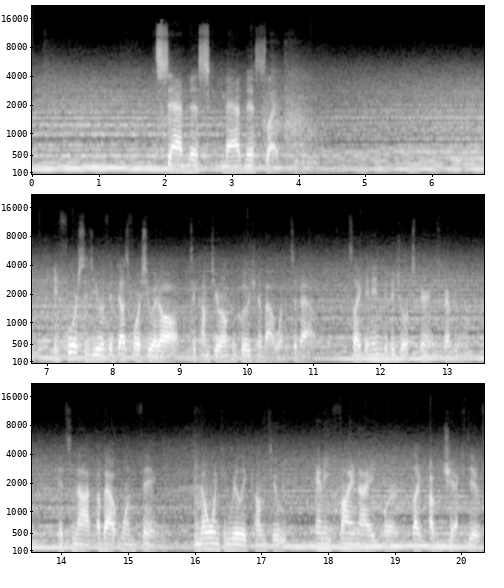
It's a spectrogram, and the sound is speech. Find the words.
sadness, madness. Like, it forces you, if it does force you at all, to come to your own conclusion about what it's about. It's like an individual experience for everyone. It's not about one thing. No one can really come to any finite or like objective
